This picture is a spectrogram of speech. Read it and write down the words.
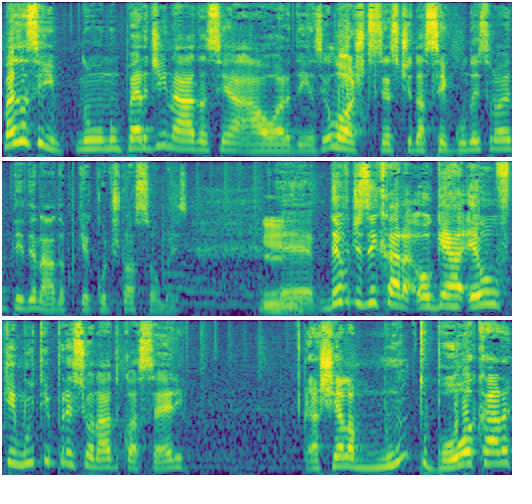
Mas assim, não, não perde em nada assim, a, a ordem. Assim. Lógico, se você assistir da segunda, aí você não vai entender nada, porque é continuação, mas. Hum. É, devo dizer, cara, ô Guerra, eu fiquei muito impressionado com a série. Achei ela muito boa, cara.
